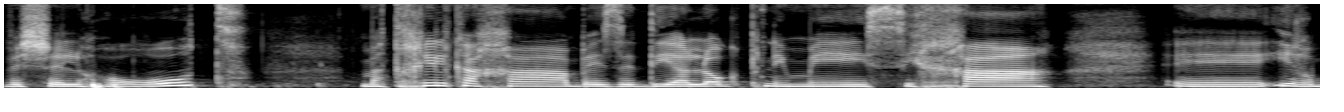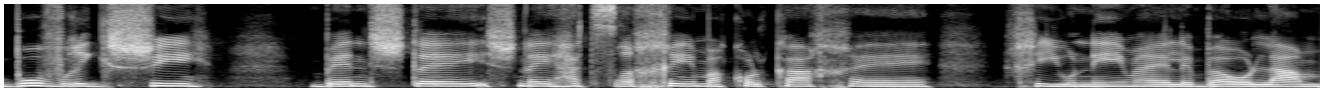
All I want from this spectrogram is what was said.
ושל הורות מתחיל ככה באיזה דיאלוג פנימי, שיחה, אה, ערבוב רגשי בין שתי, שני הצרכים הכל כך אה, חיוניים האלה בעולם,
